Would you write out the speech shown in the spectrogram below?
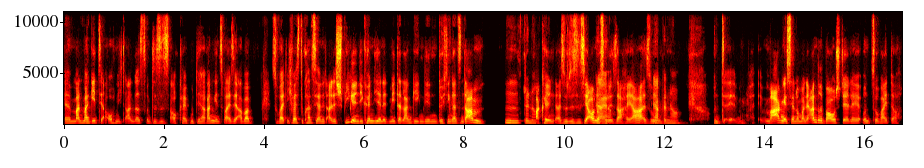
äh, manchmal geht es ja auch nicht anders und das ist auch keine gute Herangehensweise. Aber soweit ich weiß, du kannst ja nicht alles spiegeln. Die können die ja nicht meterlang gegen den, durch den ganzen Darm. Mhm, genau. wackeln. Also das ist ja auch noch Ja, so ja. eine Sache, ja. Also Ja, genau. und ähm, Magen ist ja nochmal eine andere Baustelle und so weiter.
